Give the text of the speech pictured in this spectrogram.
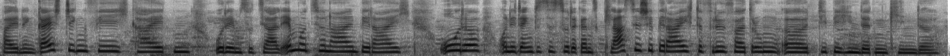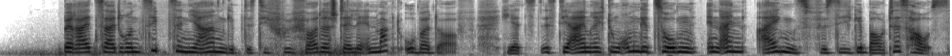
bei den geistigen Fähigkeiten oder im sozial-emotionalen Bereich oder, und ich denke, das ist so der ganz klassische Bereich der Frühförderung, äh, die behinderten Kinder. Bereits seit rund 17 Jahren gibt es die Frühförderstelle in Marktoberdorf. Jetzt ist die Einrichtung umgezogen in ein eigens für sie gebautes Haus.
